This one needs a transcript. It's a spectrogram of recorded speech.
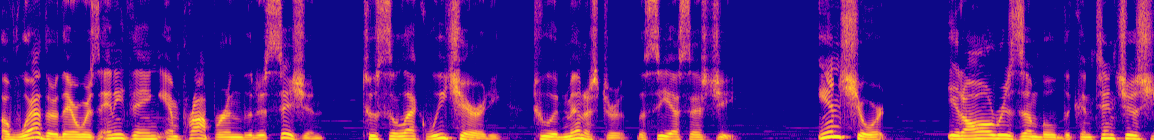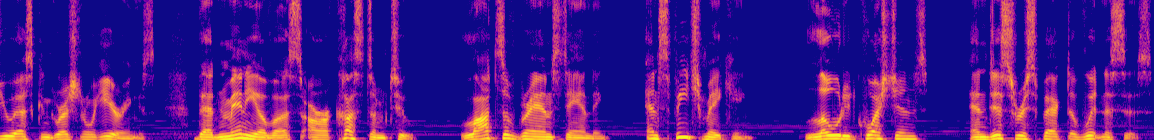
of whether there was anything improper in the decision to select We Charity to administer the CSSG. In short, it all resembled the contentious U.S. congressional hearings that many of us are accustomed to lots of grandstanding and speech making, loaded questions, and disrespect of witnesses,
